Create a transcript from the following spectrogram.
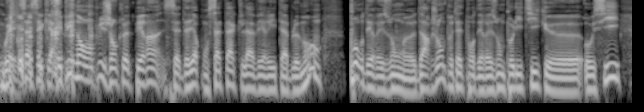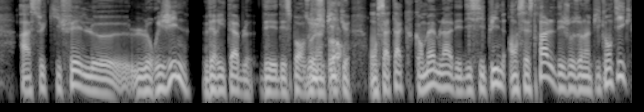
Oui, ça c'est clair. Et puis non, en plus Jean-Claude Perrin, c'est-à-dire qu'on s'attaque là véritablement pour des raisons euh, d'argent, peut-être pour des raisons politiques euh, aussi, à ce qui fait l'origine véritable des, des sports Du olympiques. sport. On s'attaque quand même là à des disciplines ancestrales des Jeux olympiques antiques.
